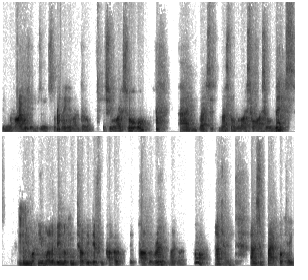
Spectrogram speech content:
you know, if I was to observe something and I go, "This is what I saw," and I said, "That's not what I saw. I saw this." And you mm. might, you might have been looking totally different part of, part of the room. I go, oh, okay. And it's about, okay,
